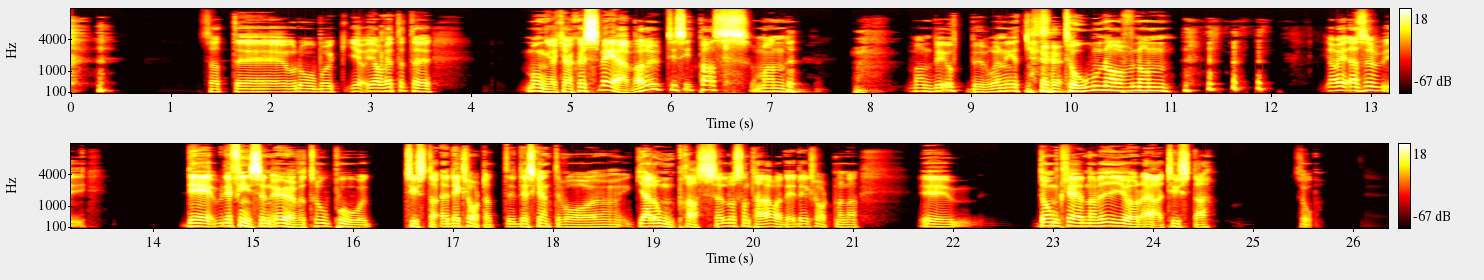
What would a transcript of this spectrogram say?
så att och och då bruk, jag, jag vet inte, många kanske svävar ut till sitt pass och man, man blir uppburen i ett torn av någon, vet, alltså det, det finns en övertro på tysta, det är klart att det ska inte vara galonprassel och sånt här va, det, det är klart men eh, de kläderna vi gör är tysta. Så.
